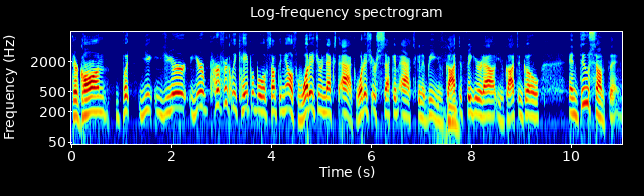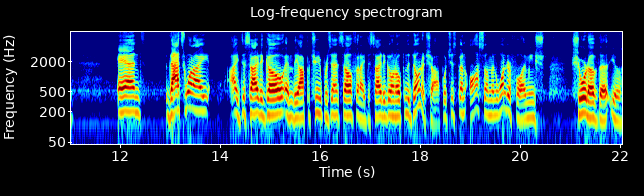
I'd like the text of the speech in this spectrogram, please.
they're gone but you, you're you're perfectly capable of something else. What is your next act? What is your second act going to be? You've got hmm. to figure it out. You've got to go and do something. And that's when i I decided to go, and the opportunity presented itself, and I decided to go and open the donut shop, which has been awesome and wonderful. I mean, sh- short of the you know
